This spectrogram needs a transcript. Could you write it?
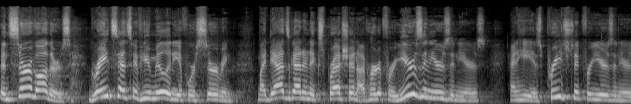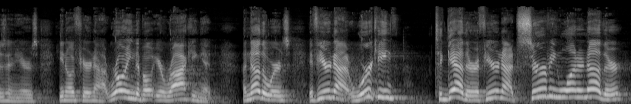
and serve others. Great sense of humility if we're serving. My dad's got an expression, I've heard it for years and years and years, and he has preached it for years and years and years. You know, if you're not rowing the boat, you're rocking it. In other words, if you're not working together, if you're not serving one another,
